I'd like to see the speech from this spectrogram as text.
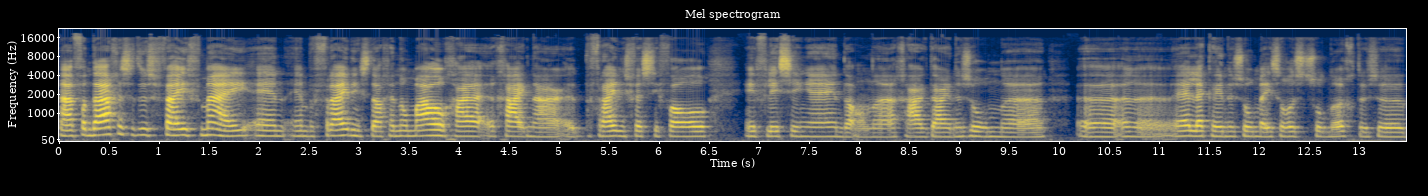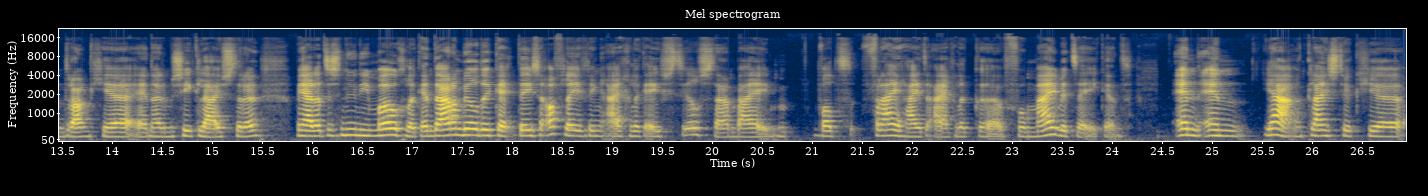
Nou, vandaag is het dus 5 mei en, en bevrijdingsdag. En normaal ga, ga ik naar het bevrijdingsfestival in Vlissingen. En dan uh, ga ik daar in de zon uh, lekker in de zon, meestal is het zondag, dus een drankje en naar de muziek luisteren. Maar ja, dat is nu niet mogelijk. En daarom wilde ik deze aflevering eigenlijk even stilstaan bij wat vrijheid eigenlijk voor mij betekent. En, en ja, een klein stukje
